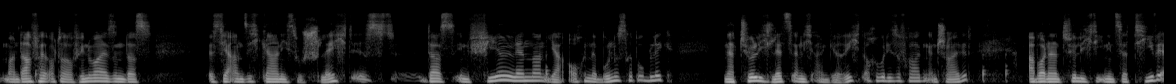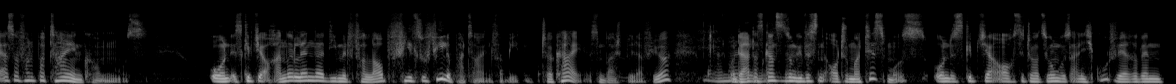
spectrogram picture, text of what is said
man darf halt auch darauf hinweisen, dass es ja an sich gar nicht so schlecht ist, dass in vielen Ländern, ja auch in der Bundesrepublik, natürlich letztendlich ein Gericht auch über diese Fragen entscheidet, aber natürlich die Initiative erstmal von Parteien kommen muss. Und es gibt ja auch andere Länder, die mit Verlaub viel zu viele Parteien verbieten. Türkei ist ein Beispiel dafür. Und da hat das Ganze so einen gewissen Automatismus. Und es gibt ja auch Situationen, wo es eigentlich gut wäre, wenn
